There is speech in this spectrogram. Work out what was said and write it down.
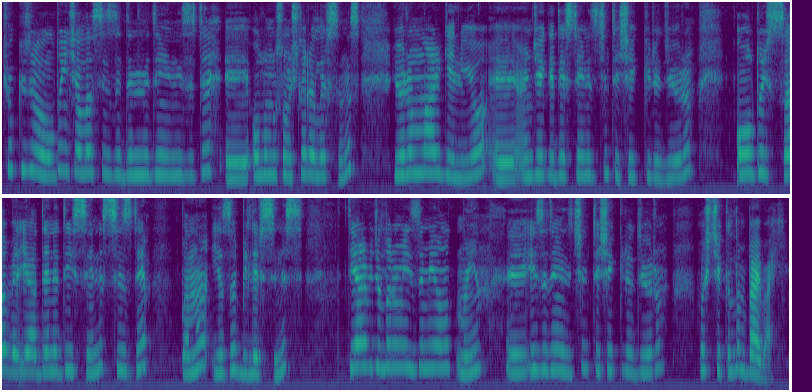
Çok güzel oldu. İnşallah siz de denediğinizde e, olumlu sonuçlar alırsınız. Yorumlar geliyor. E, öncelikle desteğiniz için teşekkür ediyorum. Olduysa veya denediyseniz siz de bana yazabilirsiniz. Diğer videolarımı izlemeyi unutmayın. E, izlediğiniz için teşekkür ediyorum. Hoşçakalın. Bay bay.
